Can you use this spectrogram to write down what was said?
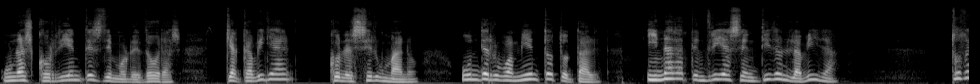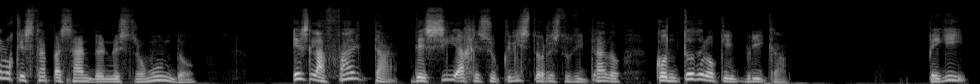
unas corrientes demoledoras que acabarían con el ser humano, un derrubamiento total, y nada tendría sentido en la vida. Todo lo que está pasando en nuestro mundo es la falta de sí a Jesucristo resucitado, con todo lo que implica. Peggy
